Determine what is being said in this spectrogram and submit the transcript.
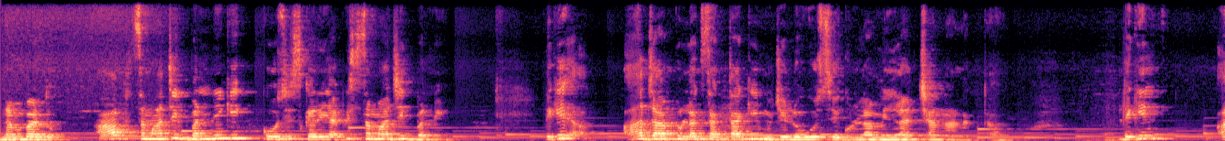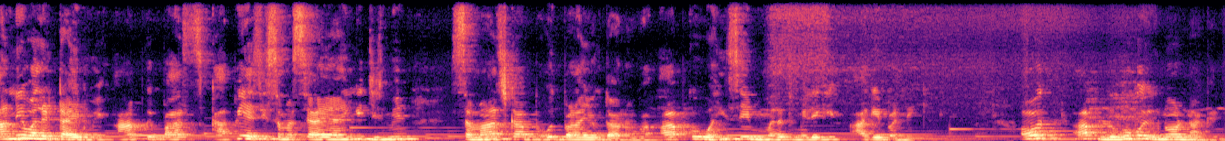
नंबर दो आप सामाजिक बनने की कोशिश करें या फिर सामाजिक बनने देखिए, आज आपको लग सकता कि मुझे लोगों से घुलना मिलना अच्छा ना लगता। हो लेकिन आने वाले टाइम में आपके पास काफ़ी ऐसी समस्याएँ आएँगी जिसमें समाज का बहुत बड़ा योगदान होगा। आपको वहीं से मदद मिलेगी आगे बढ़ने की। और आप लोगों को इग्नोर ना करें।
